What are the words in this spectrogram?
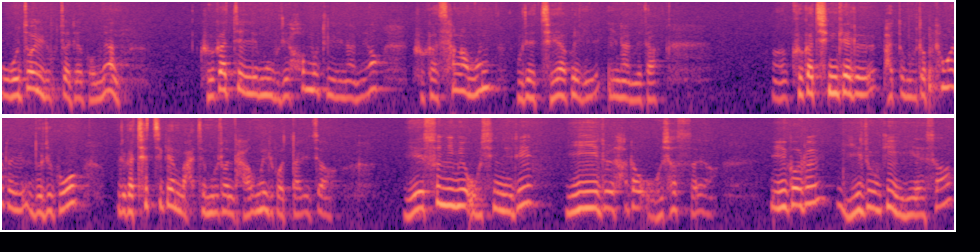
5절 6절에 보면 그가 찔림은 우리 허물을 인하며 그가 상함은 우리의 죄악을 인합니다. 어, 그가 징계를 받음으로 평화를 누리고 우리가 채찍에 맞음으로 나음을 입었다죠. 예수님이 오신 일이 이 일을 하러 오셨어요. 이거를 이루기 위해서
